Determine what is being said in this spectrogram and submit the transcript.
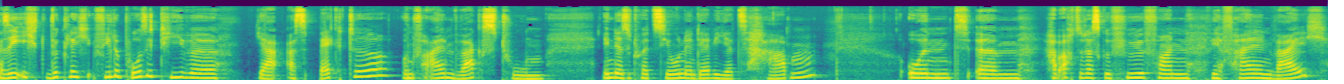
sehe ich wirklich viele positive ja, Aspekte und vor allem Wachstum in der Situation, in der wir jetzt haben. Und ähm, habe auch so das Gefühl von, wir fallen weich,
